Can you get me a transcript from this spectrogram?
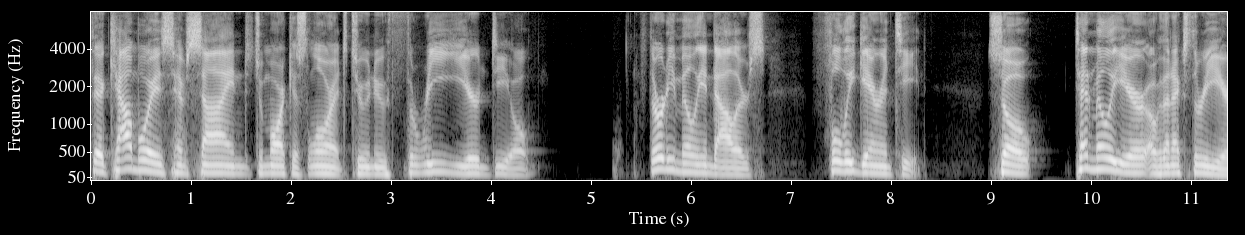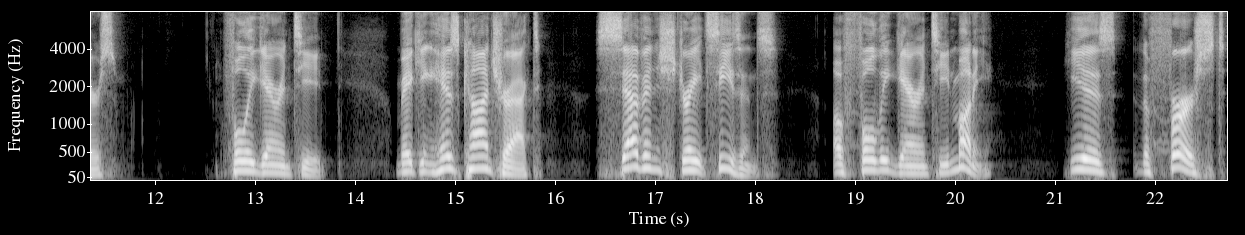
the Cowboys have signed Demarcus Lawrence to a new three year deal, $30 million, fully guaranteed. So 10 mil a year over the next three years, fully guaranteed, making his contract seven straight seasons of fully guaranteed money. He is the first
